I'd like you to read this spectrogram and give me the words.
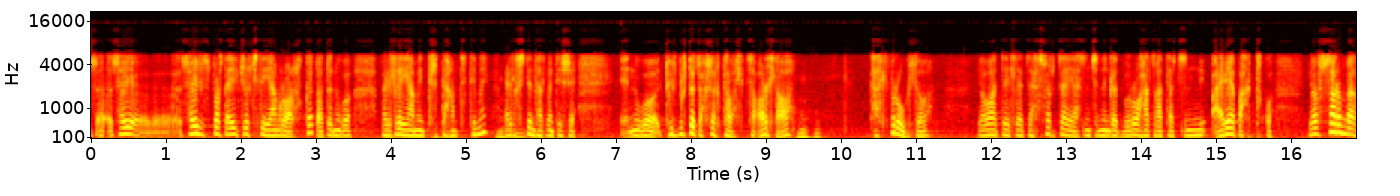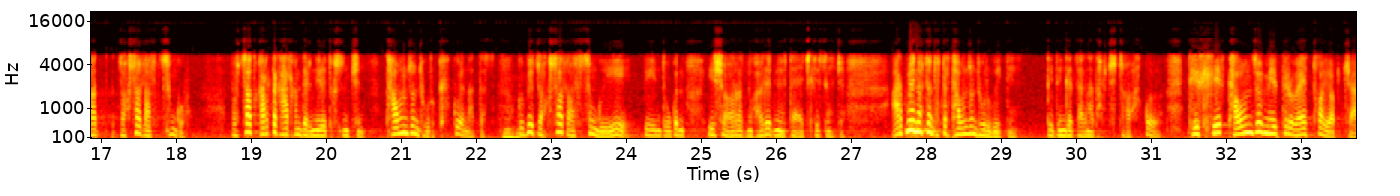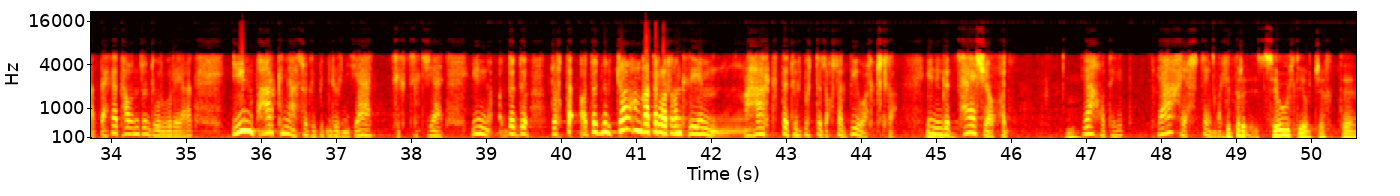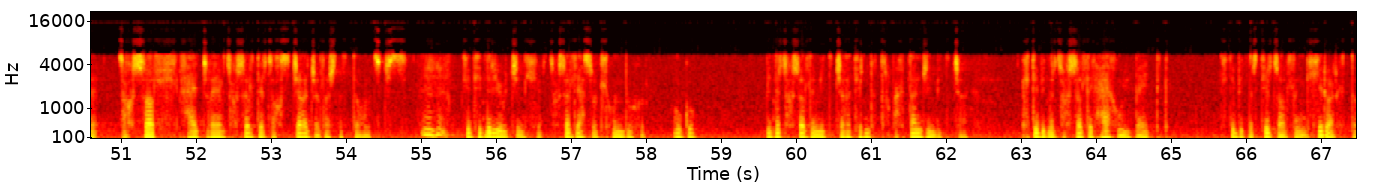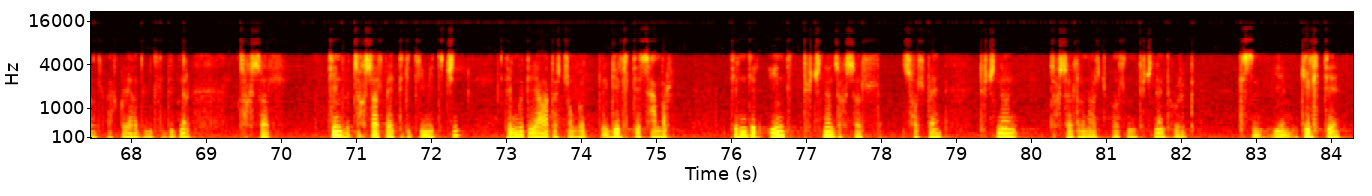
соёл спорт аялал жуулчлалын яам руу орох гээд одоо нөгөө барилгын яам энтертэй хамт тийм ээ? Барилгачдын талбай тийш э, нөгөө төлбөртэй зогсоолтой болцсон. Орлоо. Тасалбар өглөө. Яваад байлаа засвар заа яасан чинь ингээд буруу хазгаа тавьсан арай багтахгүй. Явсаар байгаад зогсоол олдсонгүй буцаад гардаг хаалган дээр нэрээд өгсөн чинь 500 төгрөг гэхгүй надаас. Гэхдээ би зогсоол олсонгүй. Би энэ дуг нь ийшээ ороод нэг 20 минутаа ажил хийсэн чинь 10 минутын дотор 500 төгрөг байдیں۔ Гэд ингээд загнаад авчиж байгаа байхгүй юу. Тэгэхээр 500 м байтугай явчаа. Дахиад 500 төгрөгөөр ягаад энэ паркны асуудлыг бид нэр нь яаж цэгцэлж яаж? Энэ одоо дуртай одоо нэг жоохон газар болгонд л ийм хаалттай төлбөртэй зогсоод бий болчлоо. Энэ ингээд цааш явах нь. Яах вэ тэгээд? Яах ёстой юм бол? Бид нар Сеулд явж байхдаа зогсоол хайж байгаа яг зогсоол дээр зогсож байгаа жолооч нартай уулзчихсан. Тэгэхээр тэд нар юу гэж юм гэхээр зогсоолын асуудал хөндөөхөр үгүй бид нар зогсоолыг мэдж байгаа тэрэн дотор багтаамжийг мэдж байгаа. Гэхдээ бид нар зогсоолыг хайх үе байдаг. Гэхдээ бид нар тэр зовлон ихэр барагтай бол байхгүй. Яг гэвэл бид нар зогсоол тэнд зогсоол байдаг гэдгийг мэдчихнэ. Тэнгүүд яваад очингууд гэрэлтээ самбар тэрэн дээр энд 40 зогсоол сул байна. 40 зогсоол руу норж болно. 40 төгрөг гэсэн ийм гэрэлтээ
